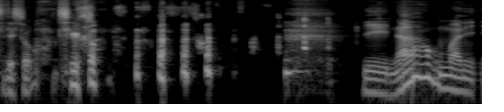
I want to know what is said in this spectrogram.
じでしょ？違う。いいな、ほんまに。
